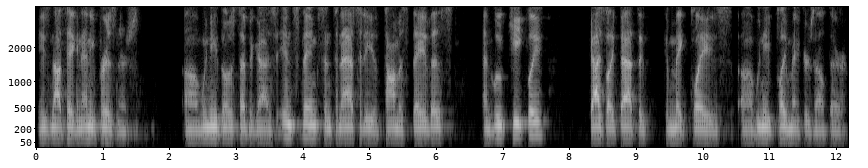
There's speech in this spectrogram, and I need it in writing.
He's not taking any prisoners. Uh, we need those type of guys. Instincts and tenacity of Thomas Davis and Luke Kuechly, guys like that that can make plays. Uh, we need playmakers out there.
